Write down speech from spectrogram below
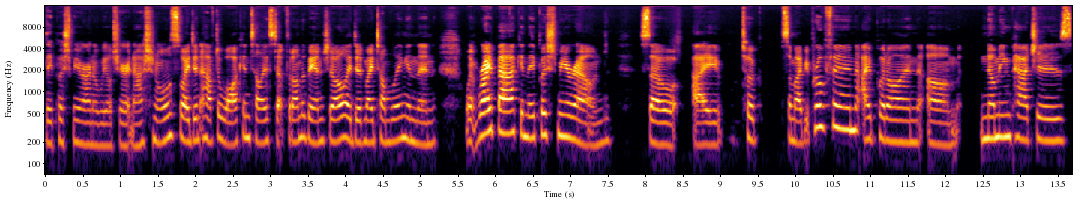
they pushed me around a wheelchair at nationals, so I didn't have to walk until I stepped foot on the band shell. I did my tumbling and then went right back and they pushed me around. So I took some ibuprofen, I put on um, numbing patches,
